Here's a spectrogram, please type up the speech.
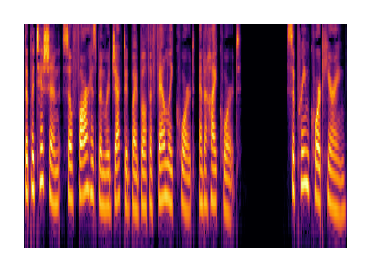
The petition so far has been rejected by both a family court and a high court. Supreme Court hearing.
